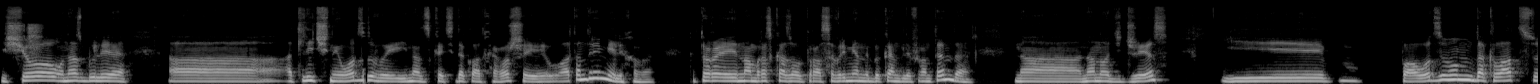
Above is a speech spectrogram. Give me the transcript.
еще у нас были а, отличные отзывы, и, надо сказать, доклад хороший, от Андрея Мелехова, который нам рассказывал про современный бэкэнд для фронтенда на, на Node.js, и по отзывам доклад э,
